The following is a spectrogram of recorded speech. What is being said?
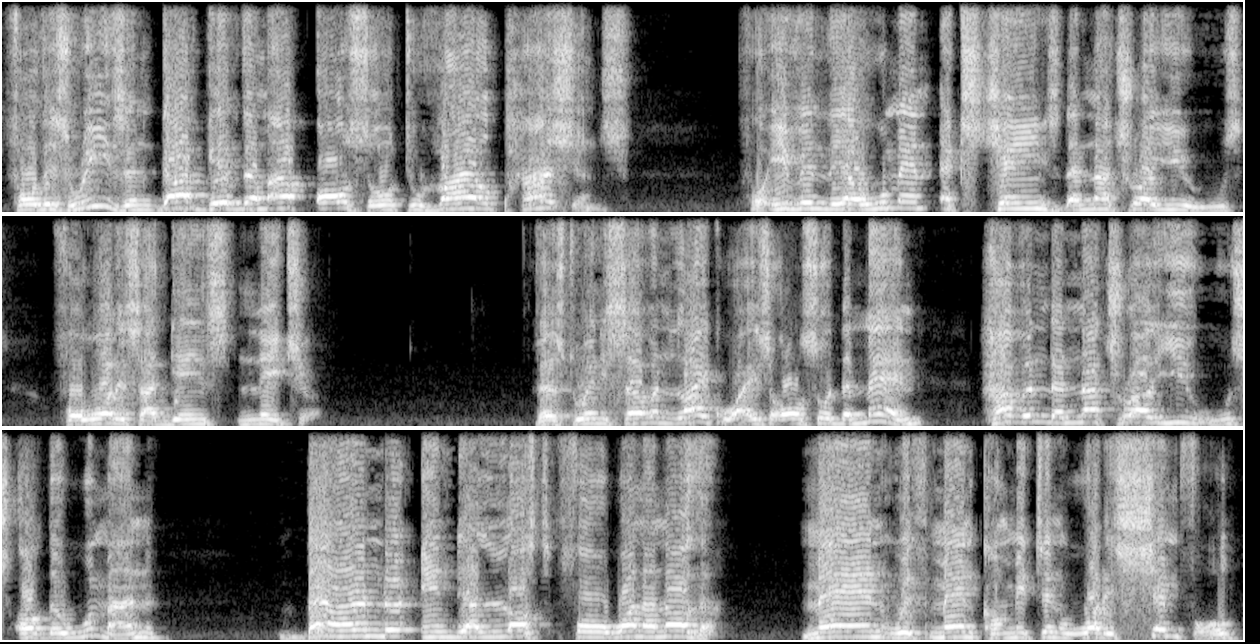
For this reason, God gave them up also to vile passions. For even their women exchanged the natural use for what is against nature. Verse 27, likewise also the men having the natural use of the woman burned in their lust for one another, men with men committing what is shameful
